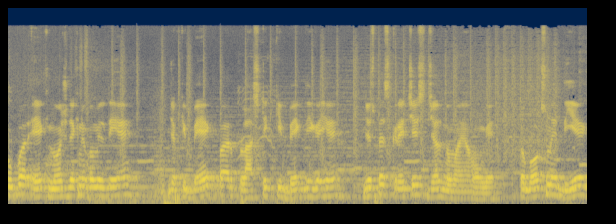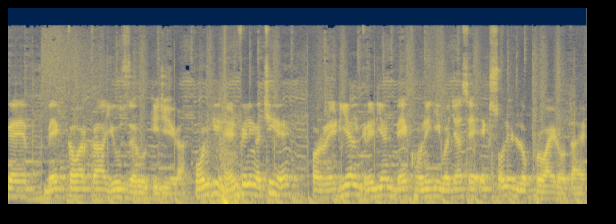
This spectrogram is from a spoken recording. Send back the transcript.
ऊपर एक नोच देखने को मिलती है, जबकि बैग पर प्लास्टिक की बैग दी गई है जिस पर स्क्रेचेस जल्द नुमाया होंगे। तो बॉक्स में दिए गए बैक कवर का यूज़ ज़रूर कीजिएगा। फ़ोन की हैंड फीलिंग अच्छी है और रेडियल ग्रेडियंट बैक होने की वजह से एक सॉलिड लुक प्रोवाइड होता है।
